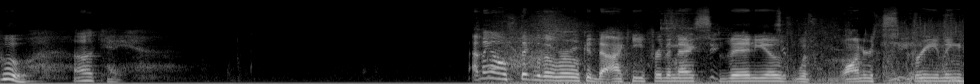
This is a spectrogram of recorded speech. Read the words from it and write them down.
Whew. Okay. I think I'll stick with Rokodaki for the next videos with water screaming.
